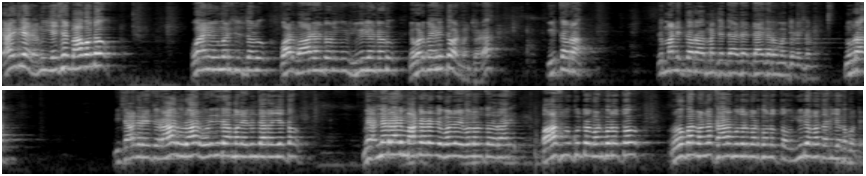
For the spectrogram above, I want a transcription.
యాదికి లేదా నువ్వు చేసినట్టు బాగోతావు. ఆయన విమర్శిస్తాడు వాడు వాడంటాడు వీడు అంటాడు ఎవడు బెదిరిస్తే వాడు మంచివాడా ఇస్తావురా. మళ్ళీ ఇస్తావురా మంచి దాయకరం మంచివాడు అవుతాడు. నువ్వురా నీ సాధన అయితే రా నువ్వు రా రోడ్డు దిగి రా మళ్ళీ ఎల్లుండి దారం చేస్తావు. మీరు అందరు రాని మాట్లాడండి ఎవరు ఎవరు వస్తారో రాని పాస్బుక్తో పట్టుకొని వస్తావు. రోగాలు బండ్ల కారం ముద్దలు పట్టుకొని వస్తావు. యూరియా బాత్ ఇవ్వకపోతే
